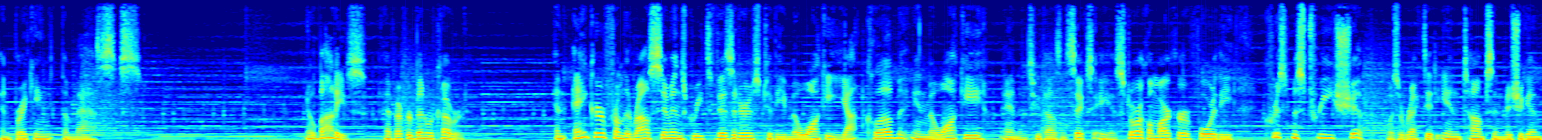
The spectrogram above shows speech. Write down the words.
and breaking the masts. No bodies have ever been recovered. An anchor from the Rouse Simmons greets visitors to the Milwaukee Yacht Club in Milwaukee, and in 2006, a historical marker for the Christmas tree ship was erected in Thompson, Michigan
